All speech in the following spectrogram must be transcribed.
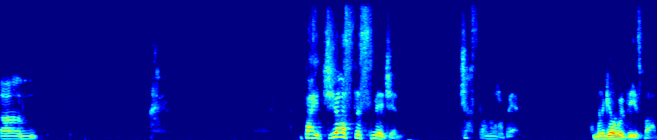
Um, by just a smidgen, just a little bit. I'm going to go with Wiesbaden.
